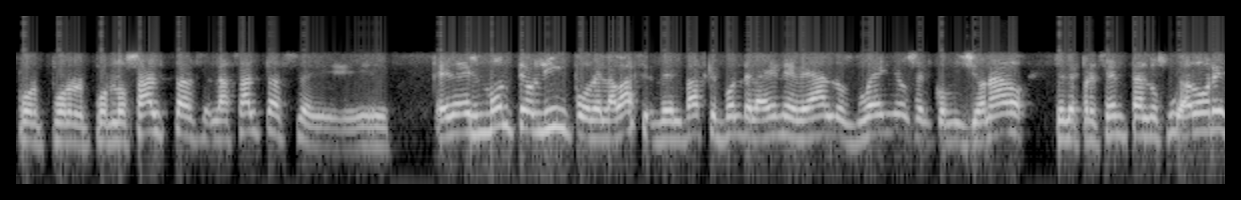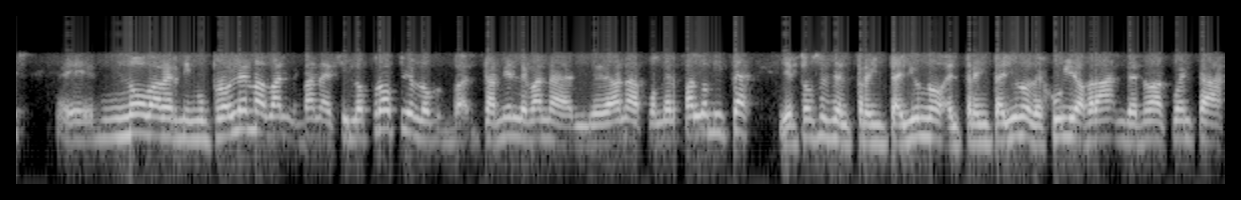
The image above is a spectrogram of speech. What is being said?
por, por, por los altas, las altas eh, el, Monte Olimpo de la base, del básquetbol de la NBA, los dueños, el comisionado, se le presentan los jugadores, eh, no va a haber ningún problema, van, van a decir lo propio, también le van a le van a poner palomita y entonces el 31 el 31 de julio habrá de nueva cuenta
